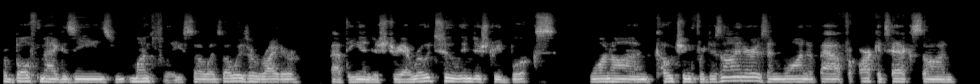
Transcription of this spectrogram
for both magazines monthly. So I was always a writer about the industry. I wrote two industry books, one on coaching for designers and one about for architects on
